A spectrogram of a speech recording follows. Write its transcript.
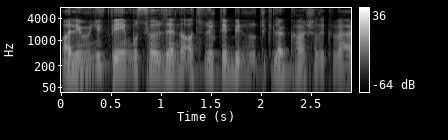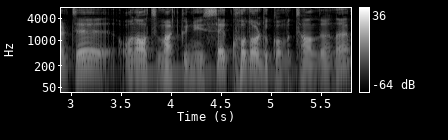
Ali Münif Bey'in bu sözlerine Atatürk'te bir nutuk ile karşılık verdi. 16 Mart günü ise Kolordu Komutanlığı'nı,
